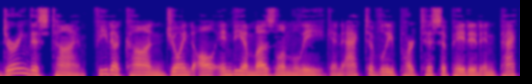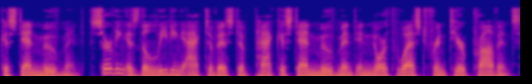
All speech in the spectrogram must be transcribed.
During this time, Fida Khan joined All India Muslim League and actively participated in Pakistan Movement, serving as the leading activist of Pakistan Movement in Northwest Frontier Province.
